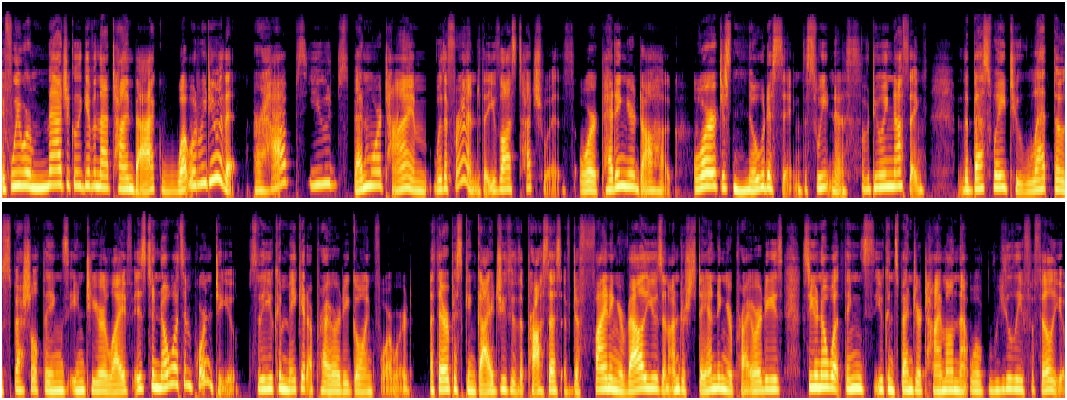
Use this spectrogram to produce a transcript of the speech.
If we were magically given that time back, what would we do with it? Perhaps you'd spend more time with a friend that you've lost touch with, or petting your dog, or just noticing the sweetness of doing nothing. The best way to let those special things into your life is to know what's important to you so that you can make it a priority going forward. A therapist can guide you through the process of defining your values and understanding your priorities so you know what things you can spend your time on that will really fulfill you.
